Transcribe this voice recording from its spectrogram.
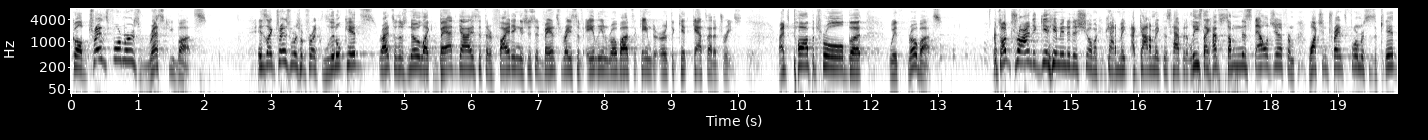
called Transformers Rescue Bots. It's like Transformers, but for like little kids, right? So there's no like bad guys that they're fighting. It's just advanced race of alien robots that came to Earth to kick cats out of trees. Right? It's Paw Patrol, but with robots. And so I'm trying to get him into this show. I'm like, I gotta make, I gotta make this happen. At least I have some nostalgia from watching Transformers as a kid.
